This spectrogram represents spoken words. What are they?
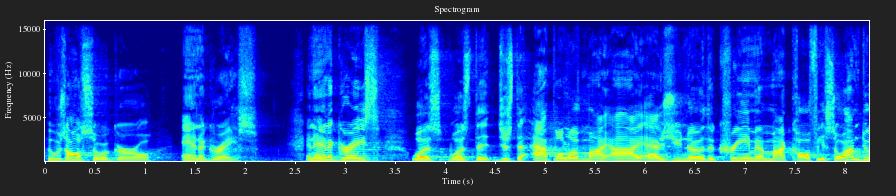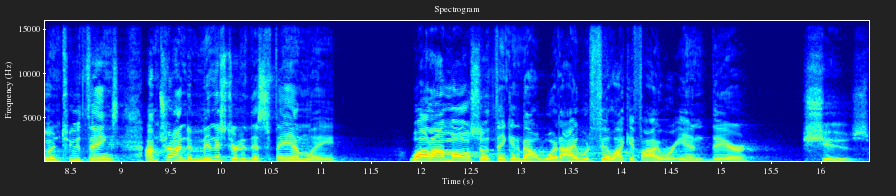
who was also a girl, Anna Grace. And Anna Grace was, was the, just the apple of my eye, as you know, the cream in my coffee. So I'm doing two things. I'm trying to minister to this family while I'm also thinking about what I would feel like if I were in their shoes.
